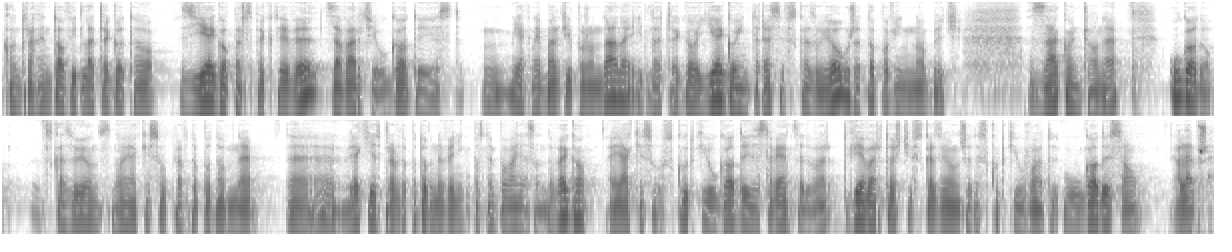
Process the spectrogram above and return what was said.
kontrahentowi, dlaczego to z jego perspektywy zawarcie ugody jest mm, jak najbardziej pożądane i dlaczego jego interesy wskazują, że to powinno być zakończone ugodą, wskazując, no, jakie są prawdopodobne, e, jaki jest prawdopodobny wynik postępowania sądowego, a jakie są skutki ugody i zestawiając te dwie wartości, wskazując, że te skutki ugody są lepsze.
